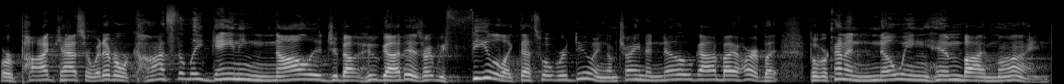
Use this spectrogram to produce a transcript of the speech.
or podcasts or whatever. We're constantly gaining knowledge about who God is, right? We feel like that's what we're doing. I'm trying to know God by heart, but, but we're kind of knowing Him by mind.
